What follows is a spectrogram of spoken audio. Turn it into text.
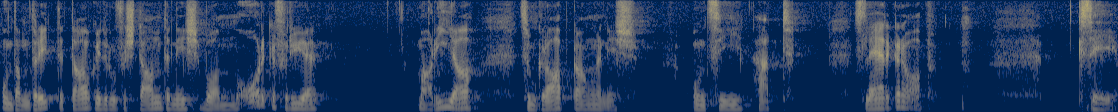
und am dritten Tag wieder auferstanden ist, wo am Morgen früh Maria zum Grab gegangen ist und sie hat das leere Grab gesehen.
